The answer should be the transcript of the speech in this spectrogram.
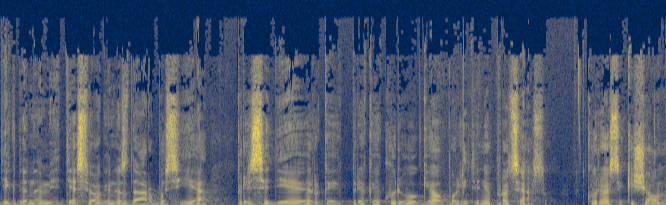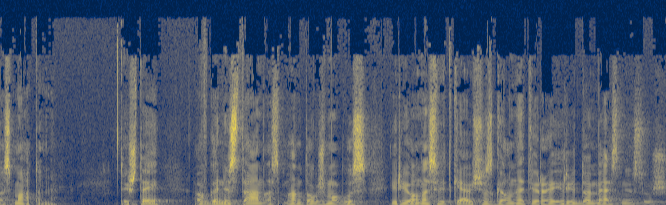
vykdinami tiesioginius darbus jie prisidėjo ir kai, prie kai kurių geopolitinių procesų, kuriuos iki šiol mes matome. Tai štai Afganistanas, man toks žmogus ir Jonas Vitkevičius gal net yra ir įdomesnis už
